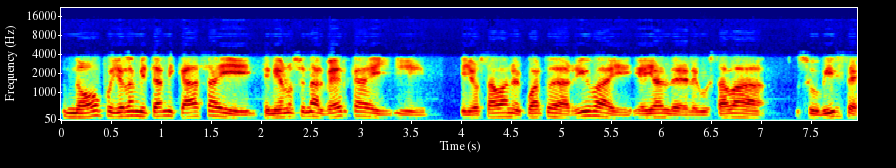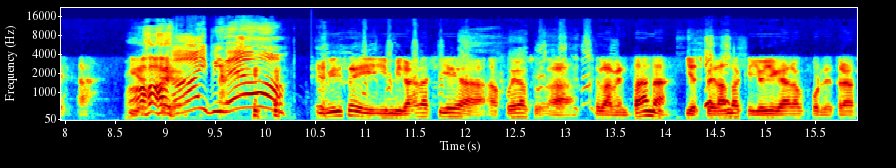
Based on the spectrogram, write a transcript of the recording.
no, pues yo la invité a mi casa y teníamos una alberca y, y, y yo estaba en el cuarto de arriba y ella le, le gustaba subirse. ah, y este, ¡Ay, video! Subirse y, y mirar así a- afuera su- a- de la ventana y esperando a que yo llegara por detrás.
